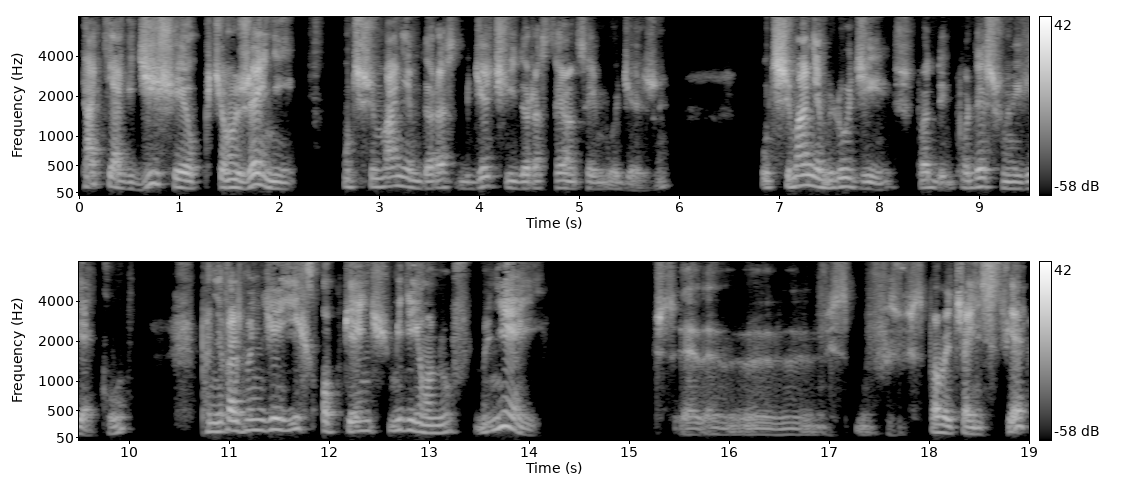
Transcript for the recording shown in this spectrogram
tak jak dzisiaj obciążeni utrzymaniem dzieci i dorastającej młodzieży, utrzymaniem ludzi w podeszłym wieku, ponieważ będzie ich o 5 milionów mniej w społeczeństwie,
